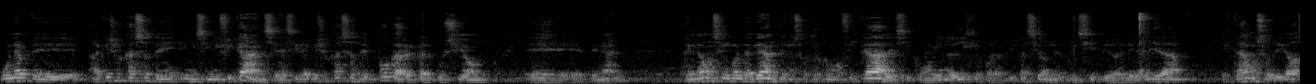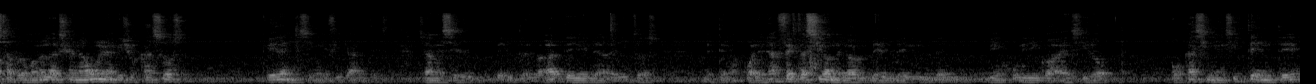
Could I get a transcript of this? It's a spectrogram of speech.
eh, aquellos casos de insignificancia, es decir, aquellos casos de poca repercusión eh, penal. tengamos en cuenta que antes nosotros como fiscales, y como bien lo dije por aplicación del principio de legalidad, estábamos obligados a promover la acción aún en aquellos casos que eran insignificantes. Llámese delitos de bagatela, delitos este, en los cuales la afectación del, bien jurídico había sido o casi inexistente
